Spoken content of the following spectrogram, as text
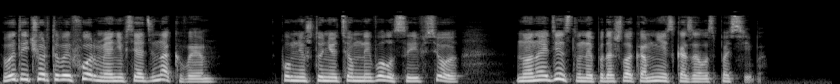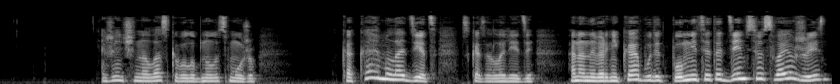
В этой чертовой форме они все одинаковые. Помню, что у нее темные волосы и все, но она единственная подошла ко мне и сказала спасибо». Женщина ласково улыбнулась мужу. «Какая молодец!» — сказала леди. «Она наверняка будет помнить этот день всю свою жизнь».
